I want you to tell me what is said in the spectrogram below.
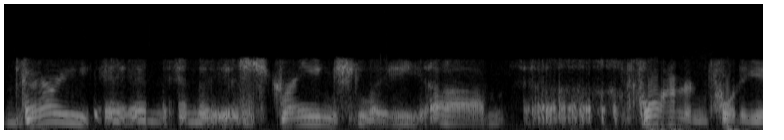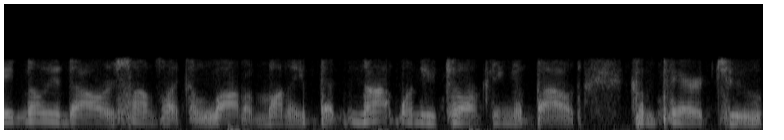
very and, and strangely, um, uh, four hundred forty-eight million dollars sounds like a lot of money, but not when you're talking about compared to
